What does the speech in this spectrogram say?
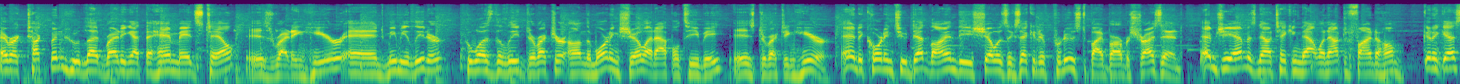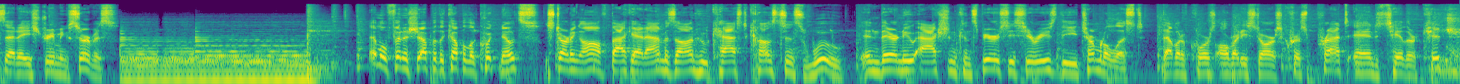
Eric Tuchman, who led writing at The Handmaid's Tale, is writing here, and Mimi Leder, who was the lead director on The Morning Show at Apple TV, is directing here. And according to Deadline, the show is executive produced by Barbara Streisand. MGM is now taking that one out to find a home. Gonna guess at a streaming service. And we'll finish up with a couple of quick notes. Starting off back at Amazon, who cast Constance Wu in their new action conspiracy series, The Terminal List. That one, of course, already stars Chris Pratt and Taylor Kitsch.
